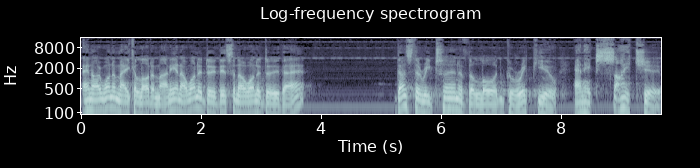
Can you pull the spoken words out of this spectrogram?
and I want to make a lot of money, and I want to do this and I want to do that. Does the return of the Lord grip you and excite you?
